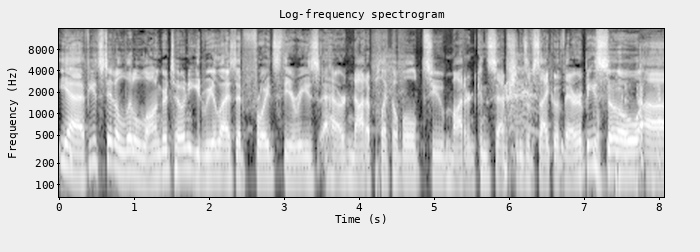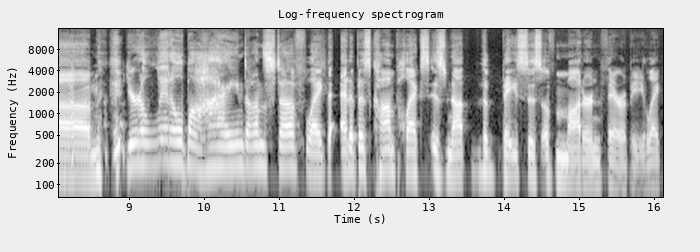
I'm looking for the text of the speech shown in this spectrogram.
Yeah, if you'd stayed a little longer, Tony, you'd realize that Freud's theories are not applicable to modern conceptions of psychotherapy. So um, you're a little behind on stuff. Like the Oedipus complex is not the basis of modern therapy. Like,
